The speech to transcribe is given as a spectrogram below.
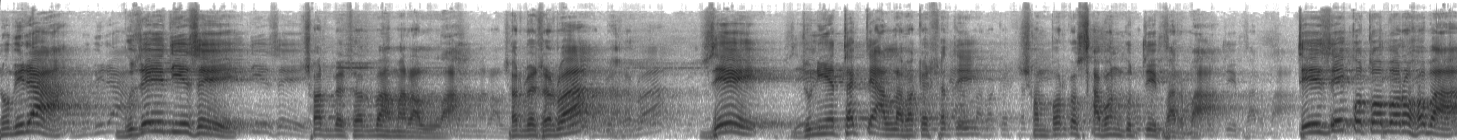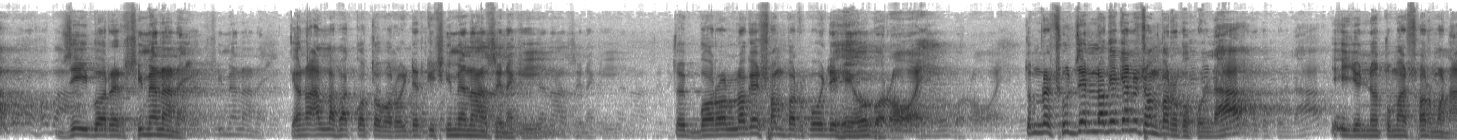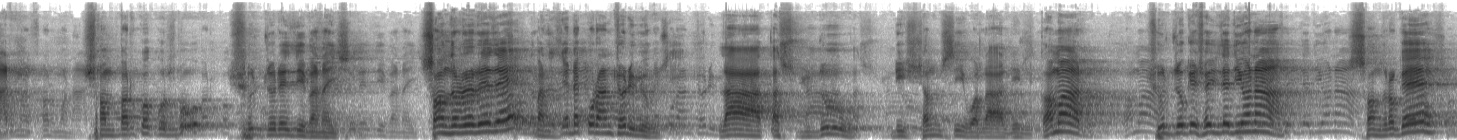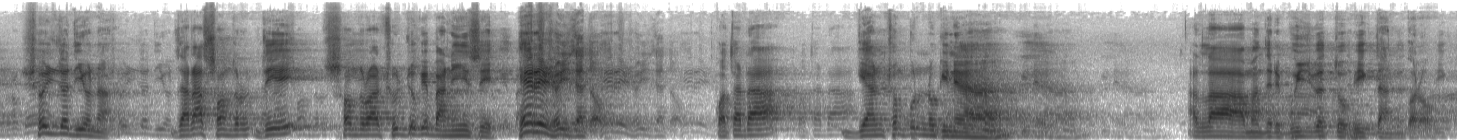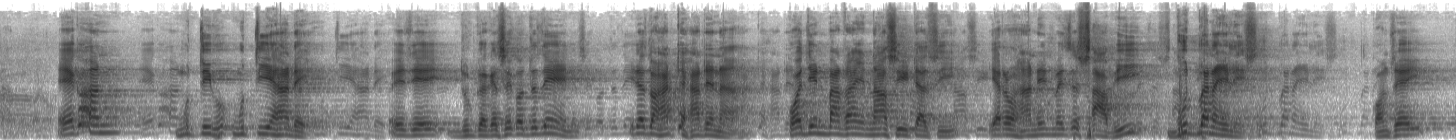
নবীরা বুঝেই দিয়েছে সর্বে সর্বা আমার আল্লাহ। সর্বে সর্বা যে দুনিয়ার থাকতে আল্লাহ পাকের সাথে সম্পর্ক স্থাপন করতে পারবা। তে যে কত বড় হবা যেই বরের সীমানা নাই। কেন আল্লাহ পাক কত বড় ওইটার কি সীমানা আছে নাকি? তো বড়র লগে সম্পর্ক ওইটা হেও বড় হয়। তোমরা সূর্যের লগে কেন সম্পর্ক করলা? এই জন্য তোমার সর্বনাশ। সম্পর্ক করব, সূর্যরে যে বানাইছে, চন্দ্ররে যে বানাইছে, এটা কোরআন শরীফে বলছে, লা তাসজুদু লিশামসি ওয়ালা লিল কমার। সূর্যকে সজদা দিও না, চন্দ্রকে সজদা দিও না। যারা চন্দ্র, যে চন্দ্র আর সূর্যকে বানিয়েছে, হেরে সজদা দাও। কথাটা জ্ঞান সম্পূর্ণ কিনা? আল্লাহ আমাদের বুঝবার তৌফিক দান করো। এখন মূর্তি মূর্তি হাঁটে। এই যে দুর্গা গেছে কতদিন? এটা তো হাঁটতে হাঁটে না। কদিন বানায় নাচি টাচি এর হাঁড়ির মেঝে সাবি ভূত বানাই লেছে। কোন সেই?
